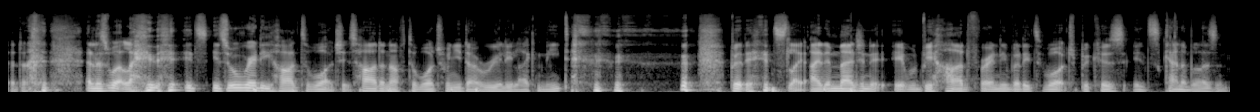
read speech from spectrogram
and as well, like it's it's already hard to watch. It's hard enough to watch when you don't really like meat. but it's like I'd imagine it, it would be hard for anybody to watch because it's cannibalism.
